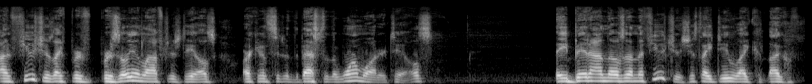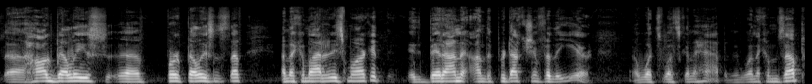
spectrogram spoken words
on futures like Bra- Brazilian lobster's tails are considered the best of the warm water tails. They bid on those on the futures, just like do like like uh, hog bellies, uh, pork bellies, and stuff on the commodities market. It bid on on the production for the year and what's what's going to happen. And when it comes up,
